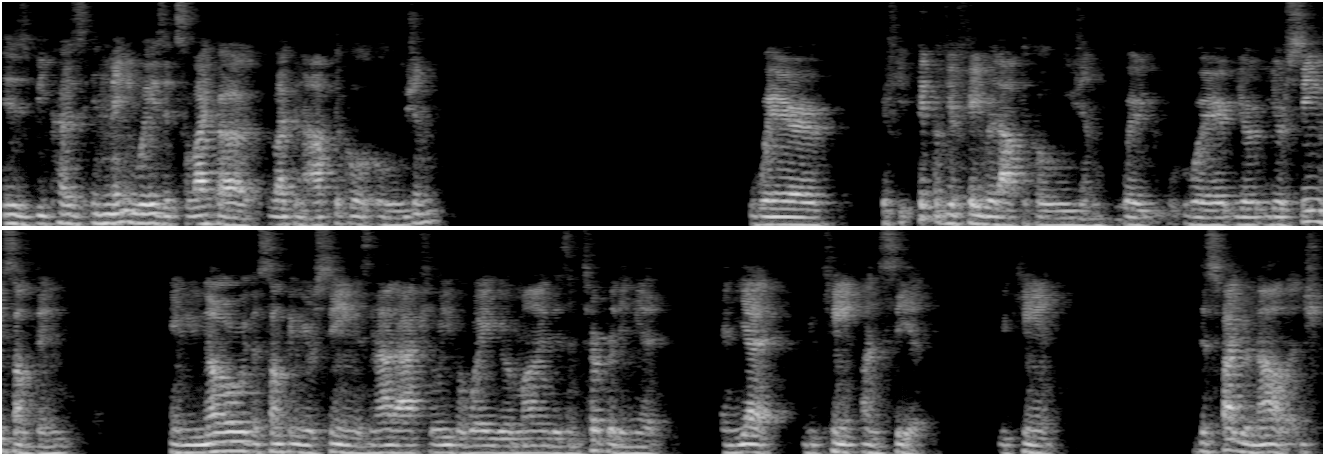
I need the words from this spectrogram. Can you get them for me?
is because in many ways it's like a like an optical illusion where if you think of your favorite optical illusion where where you're you're seeing something and you know that something you're seeing is not actually the way your mind is interpreting it and yet you can't unsee it. You can't, despite your knowledge.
